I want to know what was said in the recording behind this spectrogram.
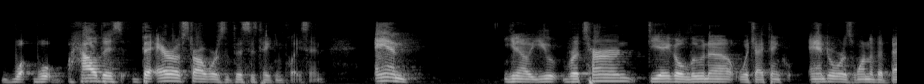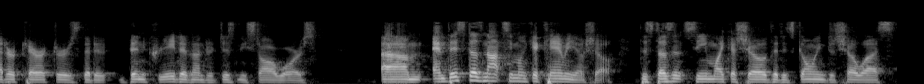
what, what how this the era of Star Wars that this is taking place in. And you know, you return Diego Luna, which I think Andor is one of the better characters that have been created under Disney Star Wars. Um, and this does not seem like a cameo show. This doesn't seem like a show that is going to show us,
